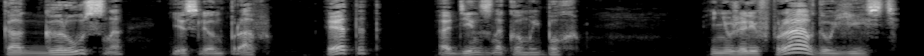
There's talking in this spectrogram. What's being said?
как грустно, если он прав. Этот один знакомый бог. И неужели вправду есть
